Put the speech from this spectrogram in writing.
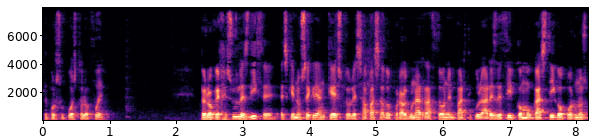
que por supuesto lo fue. Pero lo que Jesús les dice es que no se crean que esto les ha pasado por alguna razón en particular, es decir, como castigo por unos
